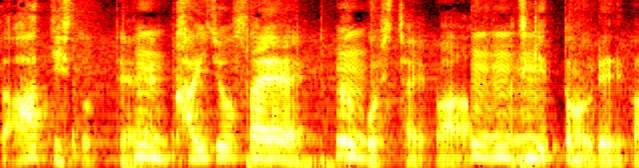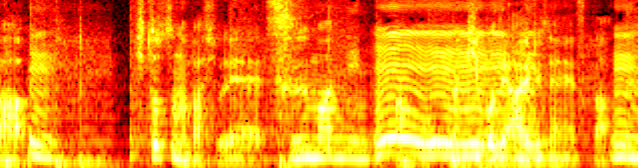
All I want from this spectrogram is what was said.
とアーティストってうん。会場さえ確保しちゃえば、チケットが売れれば、うん。一つの場所で数万人とかの規模で会えるじゃないですか。うん。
